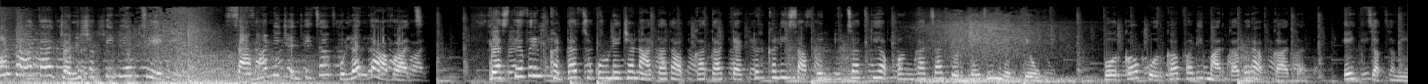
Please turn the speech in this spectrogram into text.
आपण पाहता जनशक्ती न्यूज एटीन सामान्य जनतेचा बुलंद आवाज. रस्त्यावरील खड्डा चुकवण्याच्या नादात अपघातात ट्रॅक्टर खाली सापडून दुचाकी अपंगाचा दुर्दैवी मृत्यू. बोरगाव बोरगाववाडी मार्गावर अपघात. एक जखमी.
